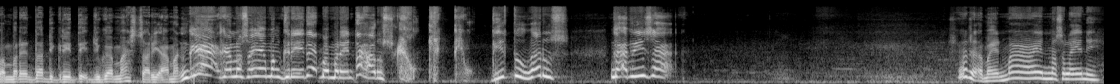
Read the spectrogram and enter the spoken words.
Pemerintah dikritik juga mas cari aman. Enggak, kalau saya mengkritik pemerintah harus gitu harus nggak bisa. Saya tidak main-main masalah ini.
